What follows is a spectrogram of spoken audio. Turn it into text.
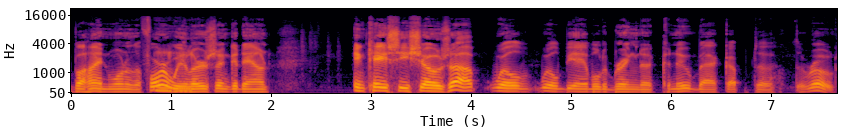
behind one of the four wheelers and go down. In case he shows up, we'll we'll be able to bring the canoe back up the, the road.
